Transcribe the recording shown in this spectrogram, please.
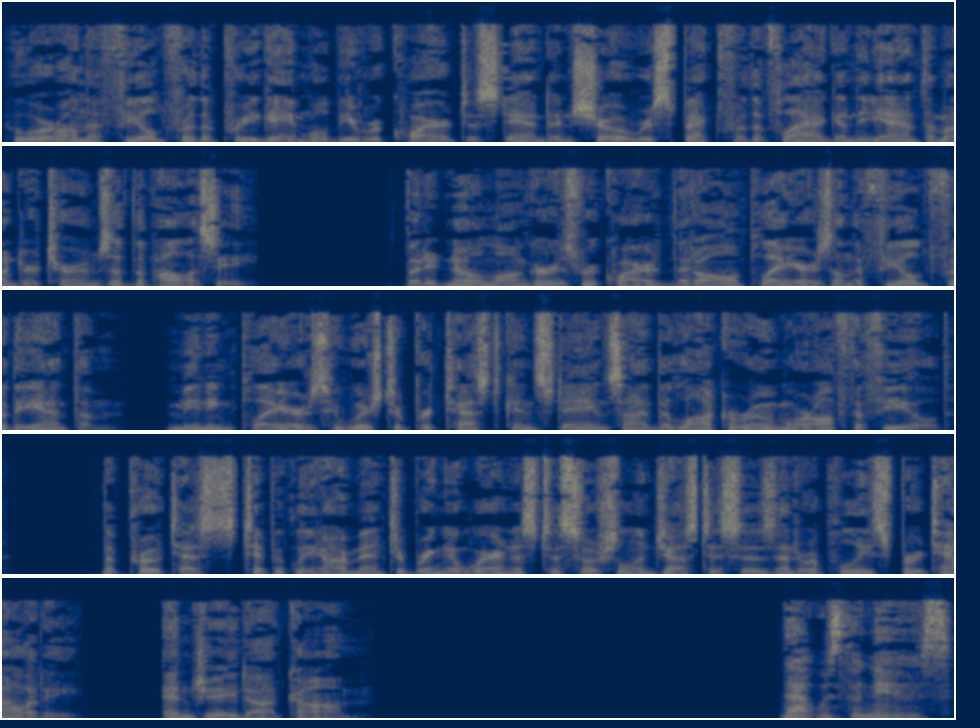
who are on the field for the pregame will be required to stand and show respect for the flag and the anthem under terms of the policy. But it no longer is required that all players on the field for the anthem, meaning players who wish to protest can stay inside the locker room or off the field. The protests typically are meant to bring awareness to social injustices and or police brutality. NJ.com. That was the news.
